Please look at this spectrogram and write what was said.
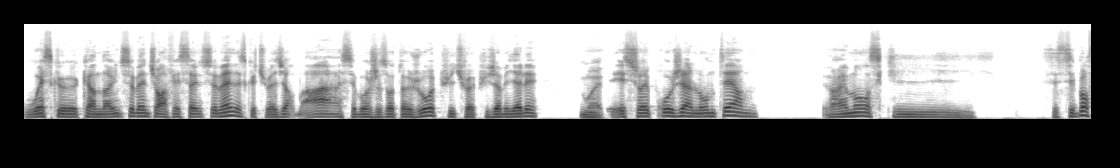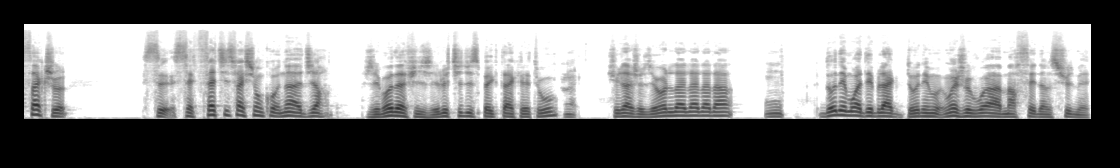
Ou est-ce que quand dans une semaine, tu auras fait ça une semaine, est-ce que tu vas dire, bah, c'est bon, je saute un jour et puis tu vas plus jamais y aller? Ouais. Et sur les projets à long terme, vraiment, ce qui. C'est pour ça que je. Cette satisfaction qu'on a à dire j'ai mon affiche, j'ai le titre du spectacle et tout. Ouais. Je suis là, je dis oh là là là là. Mm. Donnez-moi des blagues, donnez-moi. Moi, je vois à Marseille dans le sud, mais,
